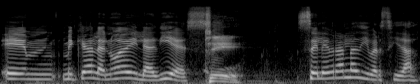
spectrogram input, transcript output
Em, me quedan la 9 y la 10 Sí. celebrar la diversidad.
